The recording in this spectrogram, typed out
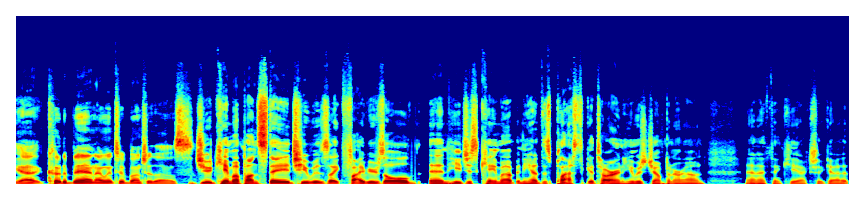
Yeah, it could have been. I went to a bunch of those. Jude came up on stage. He was like five years old, and he just came up and he had this plastic guitar and he was jumping around. And I think he actually got.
